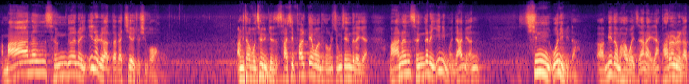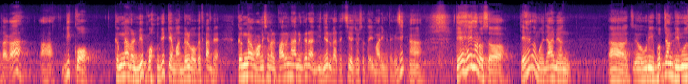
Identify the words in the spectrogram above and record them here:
많은 성근의 인을 갖다가 지어 주시고 아미타 부처님께서 48대 원으로서 우리 중생들에게 많은 성근의 인이 뭐냐면 신원입니다. 어, 믿음하고 있잖아요. 발언을 갖다가 아, 믿고 극락을 믿고 믿게 만들고 그 다음에 극락 왕생을 발언하는 그런 인연을 갖다 지어 주셨다 이 말입니다. 그지? 아, 대행으로서 대행은 뭐냐면 아, 저 우리 법장 비구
